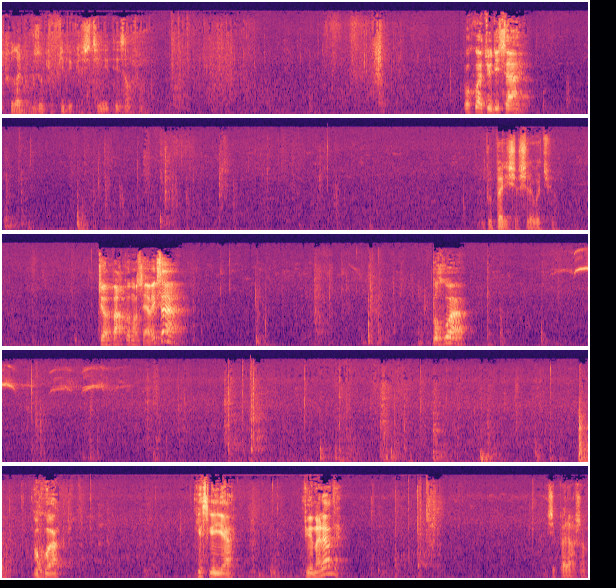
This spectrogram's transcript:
Il faudrait que vous vous occupiez de Christine et des enfants. Pourquoi tu dis ça? On peut pas aller chercher la voiture. Tu vas pas recommencer avec ça Pourquoi? Qu'est-ce qu'il y a Tu es malade J'ai pas l'argent.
